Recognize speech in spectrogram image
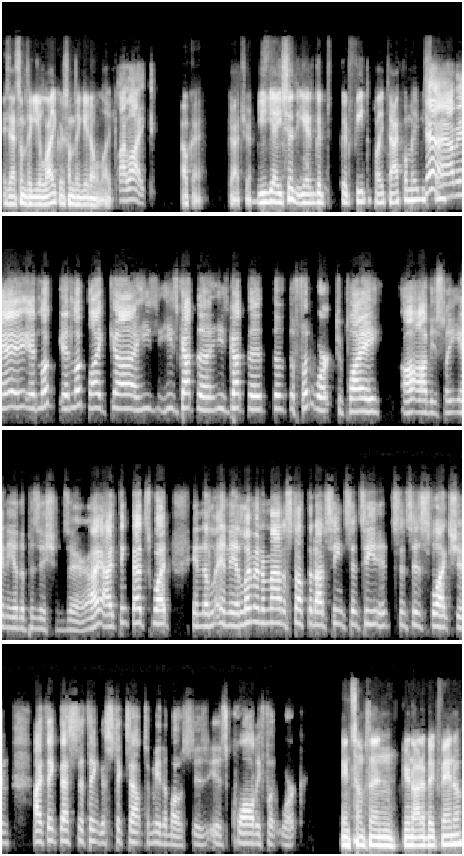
Is that something you like or something you don't like? I like. Okay, gotcha. You, yeah, you said you had good good feet to play tackle, maybe. Yeah, I mean, it, it looked it looked like uh, he's he's got the he's got the the, the footwork to play obviously any of the positions there. I, I, think that's what in the in the limited amount of stuff that I've seen since he since his selection, I think that's the thing that sticks out to me the most is is quality footwork. And something you're not a big fan of?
